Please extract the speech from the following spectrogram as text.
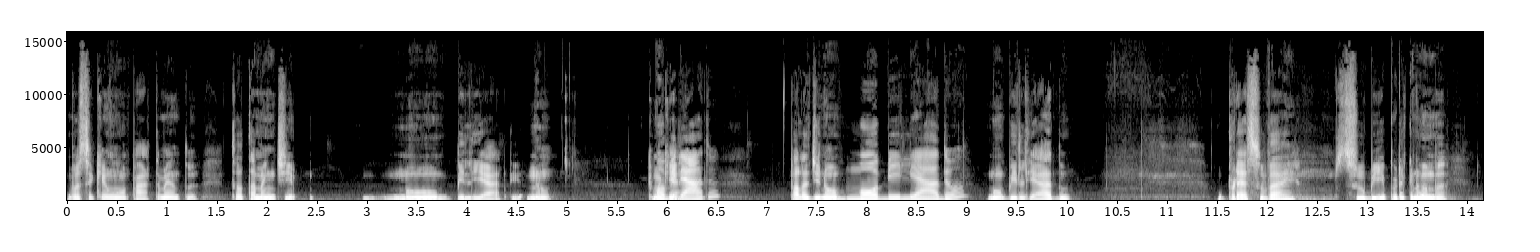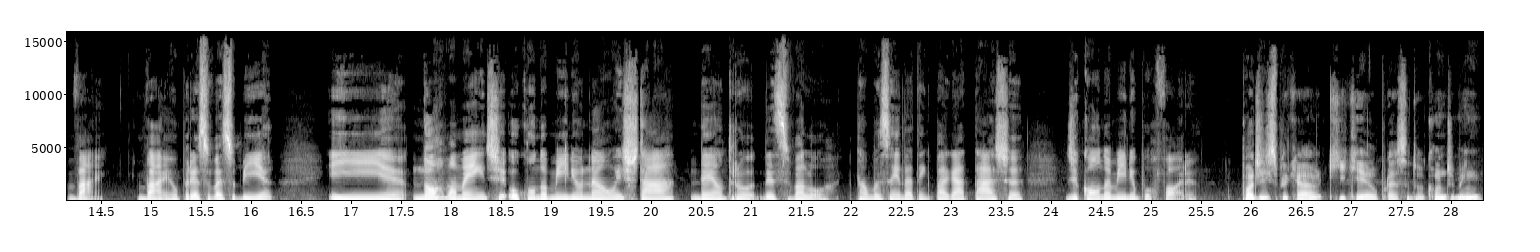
e você quer um apartamento totalmente mobiliado, não. Como é? Mobiliado? Fala de novo. Mobiliado. Mobiliado. O preço vai subir para caramba. Vai, vai. O preço vai subir. E normalmente o condomínio não está dentro desse valor. Então você ainda tem que pagar a taxa de condomínio por fora. Pode explicar o que, que é o preço do condomínio?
